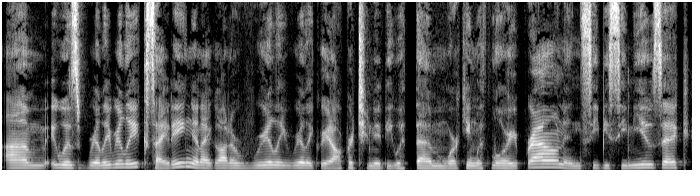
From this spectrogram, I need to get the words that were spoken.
Um, it was really, really exciting. And I got a really, really great opportunity with them, working with Laurie Brown and CBC Music,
